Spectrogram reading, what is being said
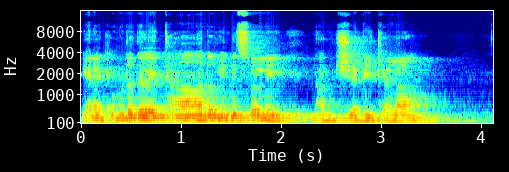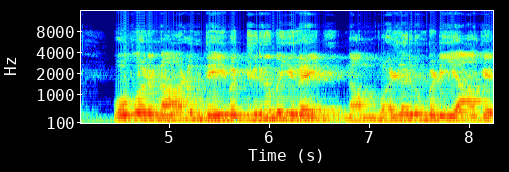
எனக்கு விடுதலை தாரும் என்று சொல்லி நாம் ஜெபிக்கலாம். ஒவ்வொரு நாளும் தெய்வ கிருபையிலே நாம் வளரும்படியாக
